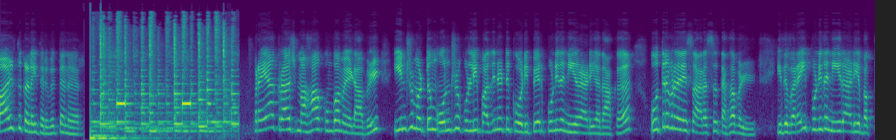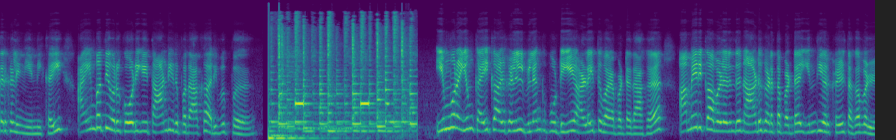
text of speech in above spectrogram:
வாழ்த்துக்களை தெரிவித்தனர். பிரயாக்ராஜ் மகா கும்பமேளாவில் இன்று மட்டும் ஒன்று புள்ளி பதினெட்டு கோடி பேர் புனித நீராடியதாக உத்தரப்பிரதேச அரசு தகவல். இதுவரை புனித நீராடிய பக்தர்களின் எண்ணிக்கை ஐம்பத்தி ஒரு கோடியை தாண்டி இருப்பதாக அறிவிப்பு. இம்முறையும் கை கால்களில் விலங்கு பூட்டியே அழைத்து வரப்பட்டதாக அமெரிக்காவிலிருந்து நாடு கடத்தப்பட்ட இந்தியர்கள் தகவல்.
